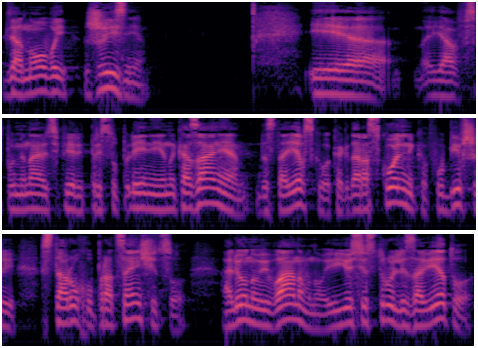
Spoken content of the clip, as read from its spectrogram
для новой жизни. И э, я вспоминаю теперь преступление и наказание Достоевского, когда Раскольников, убивший старуху-проценщицу Алену Ивановну и ее сестру Лизавету,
